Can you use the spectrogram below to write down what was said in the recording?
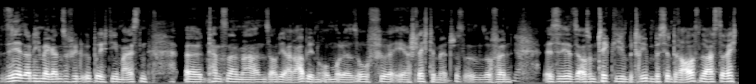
sind jetzt auch nicht mehr ganz so viel übrig. Die meisten äh, tanzen dann mal in Saudi-Arabien rum oder so für eher schlechte Matches. Also insofern ja. ist es jetzt aus dem täglichen Betrieb ein bisschen draußen, da hast du recht.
